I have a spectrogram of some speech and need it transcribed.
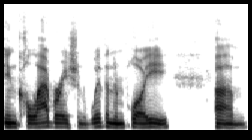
in collaboration with an employee um,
